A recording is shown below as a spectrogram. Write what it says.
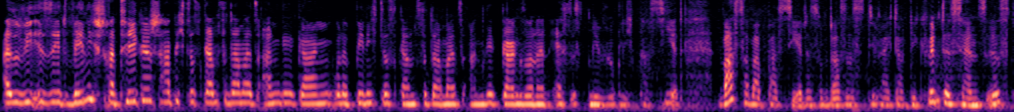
Also wie ihr seht, wenig strategisch habe ich das Ganze damals angegangen oder bin ich das Ganze damals angegangen, sondern es ist mir wirklich passiert. Was aber passiert ist, und das ist vielleicht auch die Quintessenz ist,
